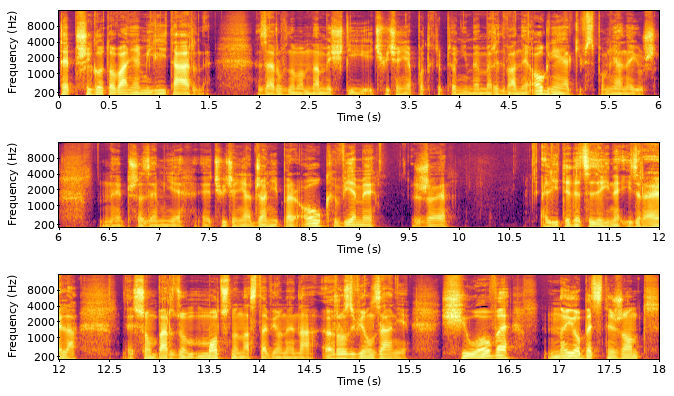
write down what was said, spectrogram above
te przygotowania militarne. Zarówno mam na myśli ćwiczenia pod kryptonimem Rydwany Ognia, jak i wspomniane już e, przeze mnie ćwiczenia Juniper Oak. Wiemy, że elity decyzyjne Izraela są bardzo mocno nastawione na rozwiązanie siłowe. No i obecny rząd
